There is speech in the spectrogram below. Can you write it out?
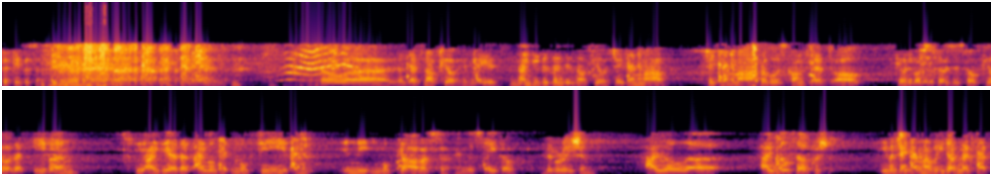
50%. So uh, that's not pure. It may, it's ninety percent is not pure. Chaitanya Mahap, Chaitanya Mahaprabhu's concept of pure devotional service is so pure that even the idea that I will get mukti and in the mukta avastha, in the state of liberation, I will uh, I will serve Krishna. Even Chaitanya Mahaprabhu, he doesn't accept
